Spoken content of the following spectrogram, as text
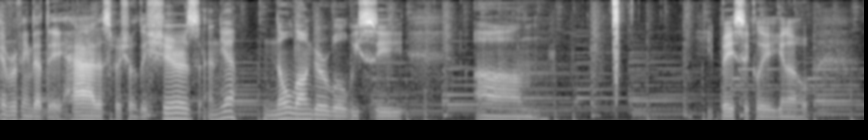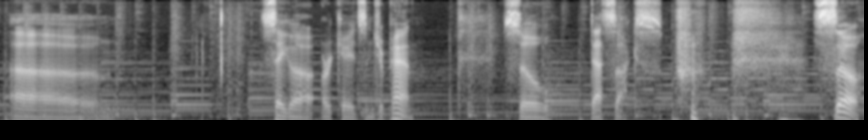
everything that they had, especially the shares, and yeah, no longer will we see um, basically, you know, uh, Sega arcades in Japan. So that sucks. so,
